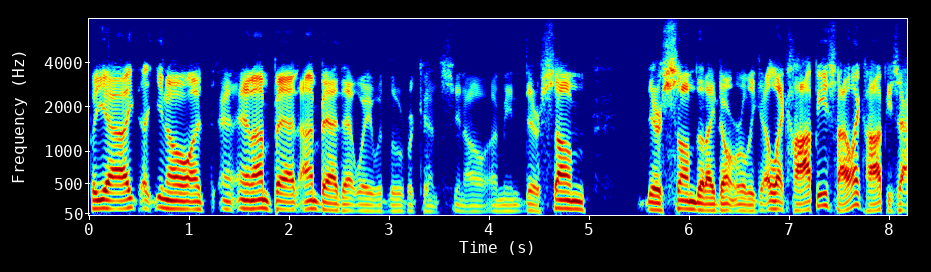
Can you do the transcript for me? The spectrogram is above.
But yeah, I I- you know, I, and, and I'm bad. I'm bad that way with lubricants. You know, I mean, there's some there's some that I don't really get. I Like Hoppe's, I like Hoppe's. I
